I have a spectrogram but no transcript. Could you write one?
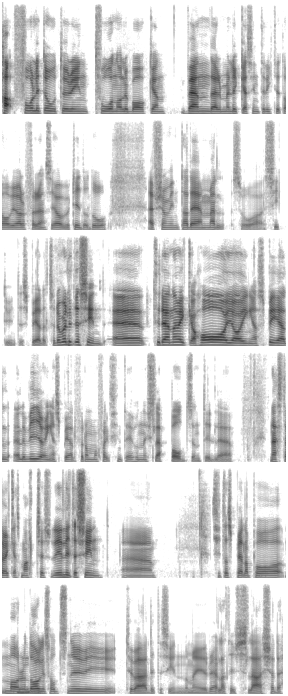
Ha, får lite otur in, 2-0 i baken. Vänder men lyckas inte riktigt avgöra förrän i övertid och då eftersom vi inte hade ML så sitter ju inte spelet. Så det var lite synd. Eh, till denna vecka har jag inga spel, eller vi har inga spel för de har faktiskt inte hunnit släppa oddsen till eh, nästa veckas matcher. Så det är lite synd. Eh, sitta och spela på morgondagens odds nu är ju tyvärr lite synd. De är ju relativt slashade.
